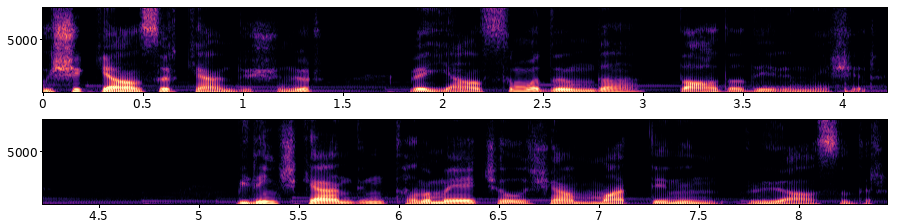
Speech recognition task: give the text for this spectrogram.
ışık yansırken düşünür ve yansımadığında daha da derinleşir. Bilinç kendini tanımaya çalışan maddenin rüyasıdır.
